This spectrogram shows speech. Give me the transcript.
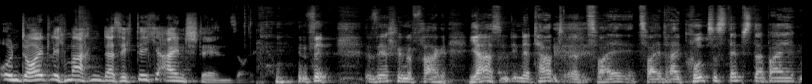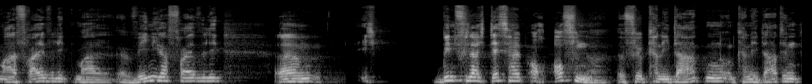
und deutlich machen, dass ich dich einstellen soll? Sehr, schöne Frage. Ja, es sind in der Tat äh, zwei, zwei, drei kurze Steps dabei, mal freiwillig, mal äh, weniger freiwillig. Ähm, ich bin vielleicht deshalb auch offener für Kandidaten und Kandidatinnen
